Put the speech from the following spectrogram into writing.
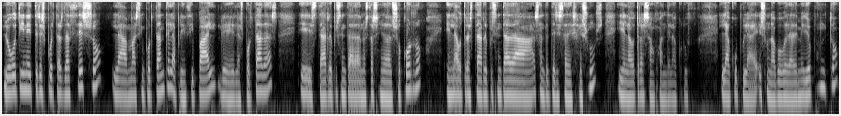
Luego tiene tres puertas de acceso la más importante, la principal de las portadas, está representada Nuestra Señora del Socorro, en la otra está representada Santa Teresa de Jesús y en la otra San Juan de la Cruz. La cúpula es una bóveda de medio punto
